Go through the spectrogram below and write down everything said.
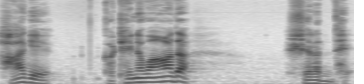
ಹಾಗೆ ಕಠಿಣವಾದ ಶ್ರದ್ಧೆ,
